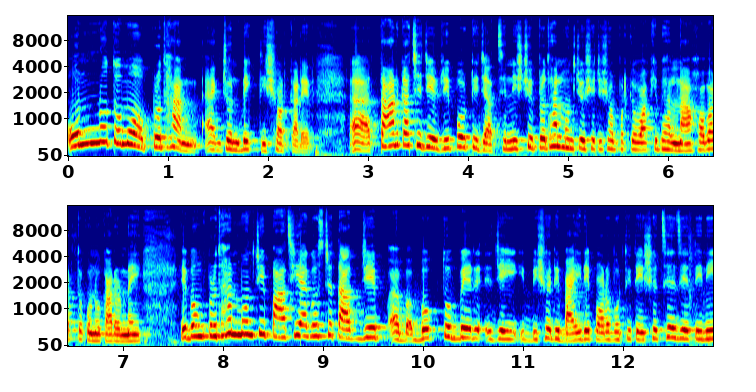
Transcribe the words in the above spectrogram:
অন্যতম প্রধান একজন ব্যক্তি সরকারের। আহ, তার কাছে যে রিপোর্টটি যাচ্ছে নিশ্চয়ই প্রধানমন্ত্রীও সেটি সম্পর্কে ওয়াকিবহাল না হবার তো কোনো কারণ নেই এবং প্রধানমন্ত্রী পাঁচই আগস্টে তার যে বক্তব্যের যেই বিষয়টি বাইরে পরবর্তীতে এসেছে যে তিনি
